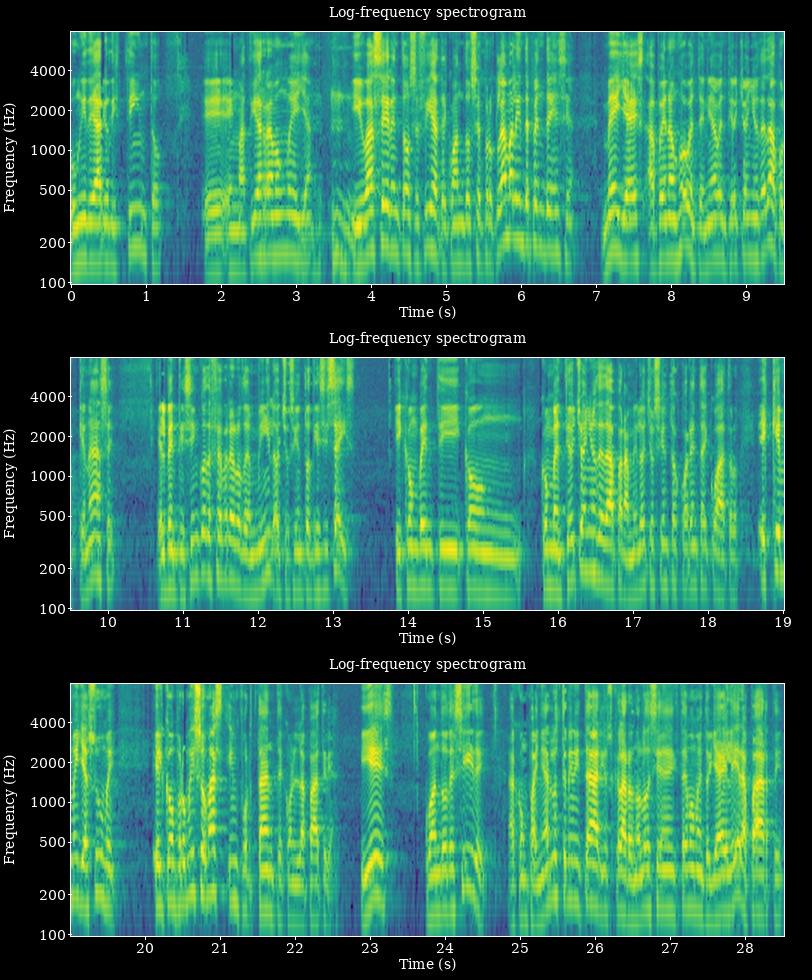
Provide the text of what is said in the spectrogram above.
un ideario distinto eh, en Matías Ramón Mella. Y va a ser entonces, fíjate, cuando se proclama la independencia, Mella es apenas un joven, tenía 28 años de edad porque nace el 25 de febrero de 1816 y con, 20, con, con 28 años de edad para 1844 es que Mella asume el compromiso más importante con la patria. Y es cuando decide acompañar a los trinitarios, claro, no lo decide en este momento, ya él era parte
